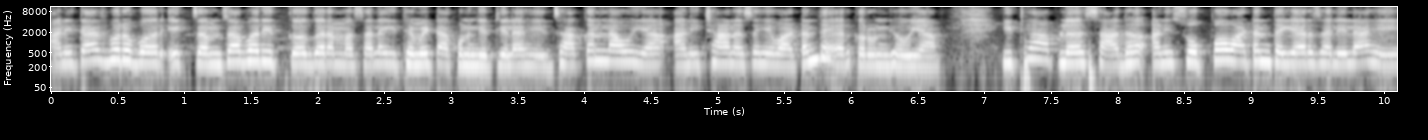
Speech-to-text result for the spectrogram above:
आणि त्याचबरोबर एक चमचाभर इतकं गरम मसाला इथे मी टाकून घेतलेला आहे. झाकण लावूया आणि छान असं हे वाटण तयार करून घेऊया. इथे आपलं साधं आणि सोपं वाटण तयार झालेलं आहे.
